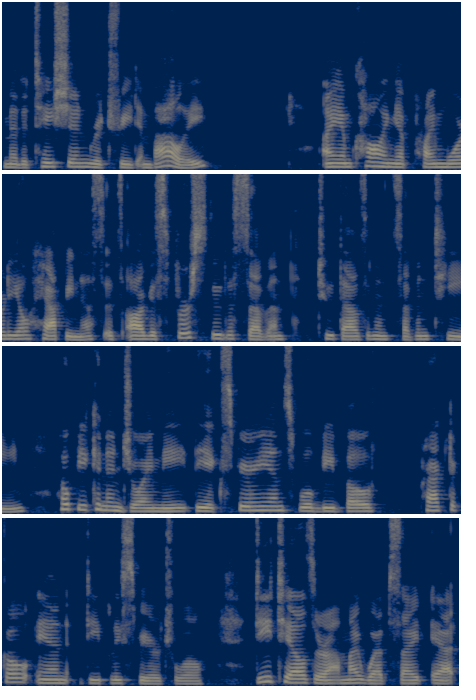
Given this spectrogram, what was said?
meditation retreat in Bali. I am calling it Primordial Happiness. It's August 1st through the 7th, 2017. Hope you can enjoy me. The experience will be both practical and deeply spiritual. Details are on my website at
